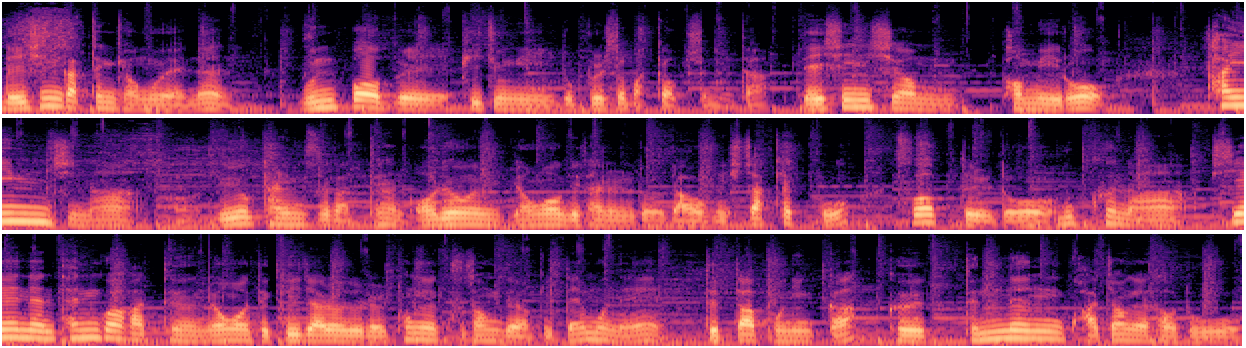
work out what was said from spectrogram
내신 같은 경우에는 문법의 비중이 높을 수밖에 없습니다. 내신 시험 범위로 타임지나 어, 뉴욕타임스 같은 어려운 영어 기사들도 나오기 시작했고 수업들도 무크나 CNN10과 같은 영어 듣기 자료들을 통해 구성되었기 때문에 듣다 보니까 그 듣는 과정에서도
